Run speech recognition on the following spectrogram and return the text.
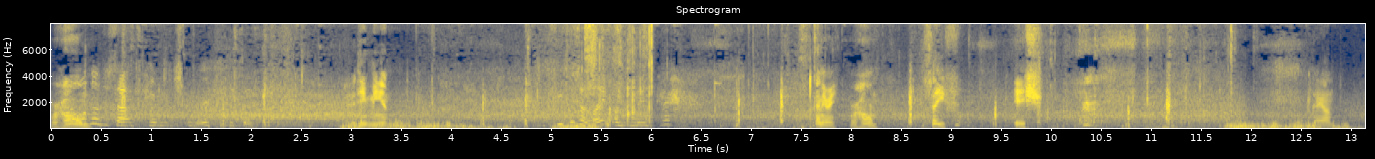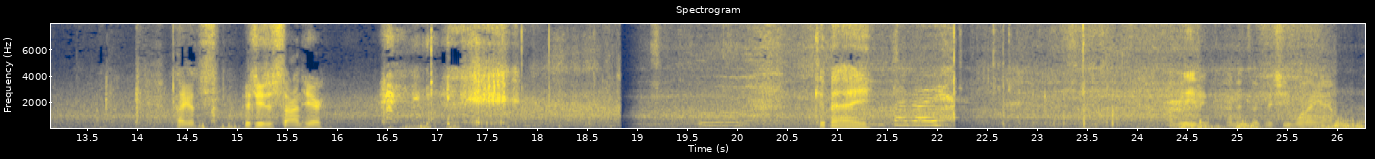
We're I home. don't understand how much work this is. What do you mean? He put a light on the main car. Anyway, we're home. Safe. Ish. Hang on. I got this. This is a stand here. Goodbye. Bye bye. I'm leaving and it's like literally 1 a.m.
